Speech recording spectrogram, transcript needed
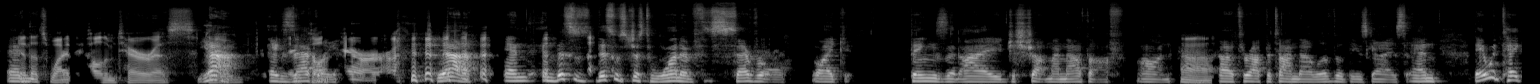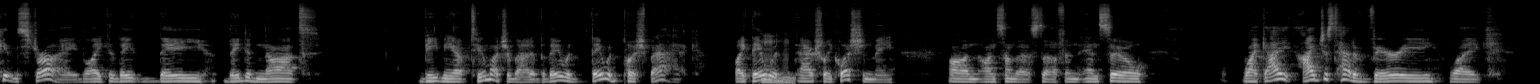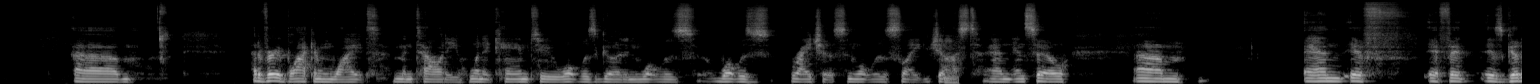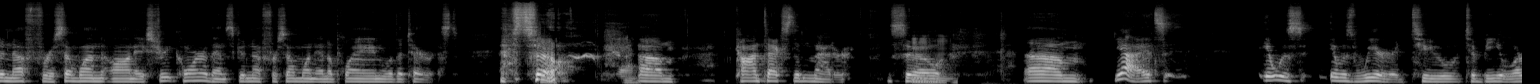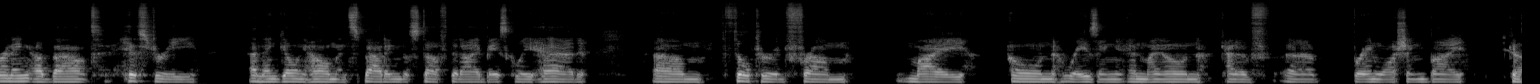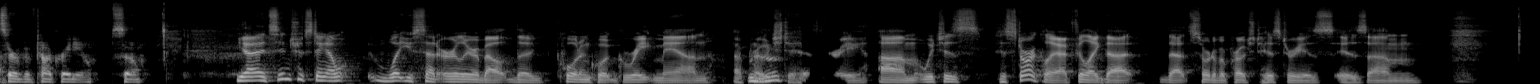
Mm-hmm. yeah, and that's why they call them terrorists. Yeah, They're- exactly terror. yeah and and this is this was just one of several like things that i just shot my mouth off on Uh, uh, throughout the time that i lived with these guys and they would take it in stride like they they they did not beat me up too much about it but they would they would push back like they would actually question me on on some of that stuff and and so like i i just had a very like um had a very black and white mentality when it came to what was good and what was what was righteous and what was like just and and so um and if if it is good enough for someone on a street corner then it's good enough for someone in a plane with a terrorist so yeah. um, context didn't matter. So mm-hmm. um, yeah, it's it was it was weird to to be learning about history and then going home and spouting the stuff that I basically had um, filtered from my own raising and my own kind of uh, brainwashing by yeah. conservative talk radio. So, yeah, it's interesting I, what you said earlier about the quote unquote great man approach mm-hmm. to history, um, which is historically, I feel like that that sort of approach to history is is um,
